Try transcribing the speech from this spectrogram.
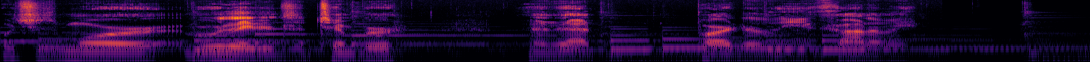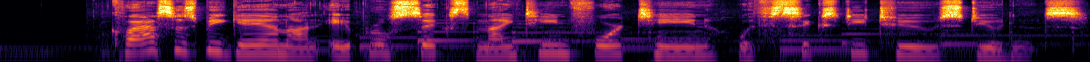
which is more related to timber and that part of the economy. Classes began on April 6, 1914, with 62 students.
